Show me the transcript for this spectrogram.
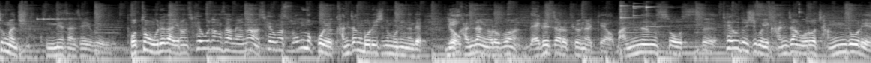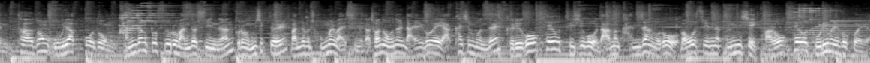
엄청 많죠. 국내산 새우예요. 보통 우리가 이런 새우장 사면은 새우만 쏙 먹고 이 간장 버리시는 분이 있는데 이 간장 여러분 네 글자로 표현할게요. 만능 소스. 새우 드시고 이 간장으로 장조림, 타동, 오약고동, 간장 소스로 만들 수 있는 그런 음식들 만들면 정말 맛있습니다. 저는 오늘 날거에 약하신 분들 그리고 새우 드시고 남은 간장으로 먹을 수 있는 음식 바로 새우 조림을 해볼 거예요.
